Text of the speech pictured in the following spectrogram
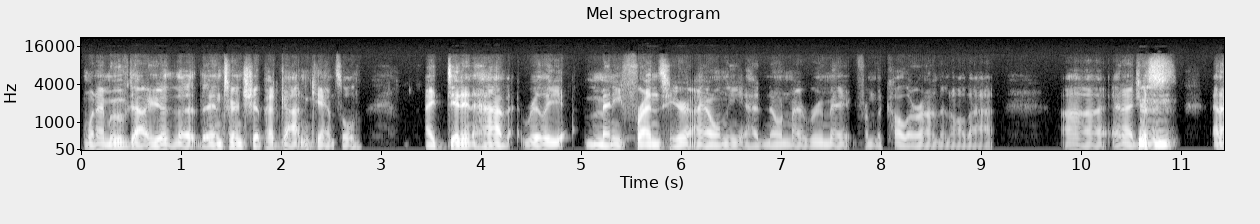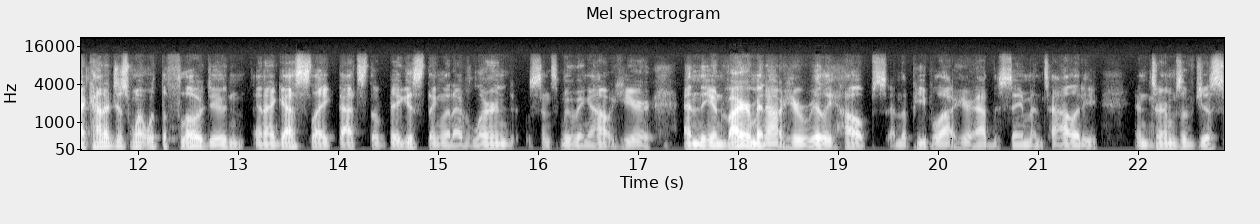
when I moved out here the the internship had gotten canceled. I didn't have really many friends here. I only had known my roommate from the color run and all that. Uh, and I just and I kind of just went with the flow, dude. And I guess like that's the biggest thing that I've learned since moving out here. And the environment out here really helps. And the people out here have the same mentality in terms of just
